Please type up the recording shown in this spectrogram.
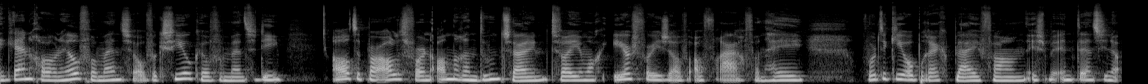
Ik ken gewoon heel veel mensen, of ik zie ook heel veel mensen die altijd maar alles voor een ander aan doen zijn. Terwijl je mag eerst voor jezelf afvragen van hey, Word ik hier oprecht blij van? Is mijn intentie nou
